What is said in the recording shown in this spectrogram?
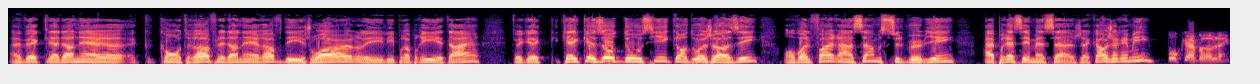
avec la dernière euh, contre-offre, la dernière offre des joueurs, les, propriétaires. Fait que quelques autres dossiers qu'on doit jaser, on va le faire ensemble si tu le veux bien après ces messages. D'accord, Jérémy? Aucun problème.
